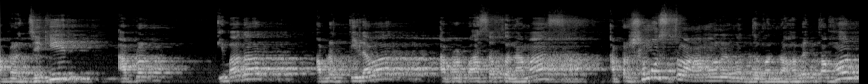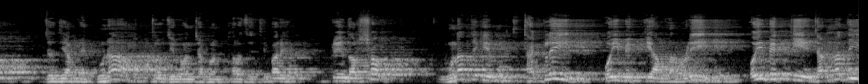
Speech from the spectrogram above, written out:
আপনার জিকির, আপনার ইবাদত, আপনার তিলাওয়াত, আপনার পাঁচ অক্ষ নামাজ, আপনার সমস্ত আমলের মধ্যে গণ্য হবে। তখন যদি আপনি গুণামুক্ত জীবনযাপন করা যেতে পারে, প্রিয় দর্শক গুণা থেকে মুক্তি থাকলেই ওই ব্যক্তি আল্লাহর ওলি, ওই ব্যক্তি জান্নাতি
